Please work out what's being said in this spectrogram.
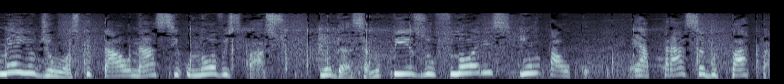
meio de um hospital nasce um novo espaço. Mudança no piso, flores e um palco. É a Praça do Papa.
